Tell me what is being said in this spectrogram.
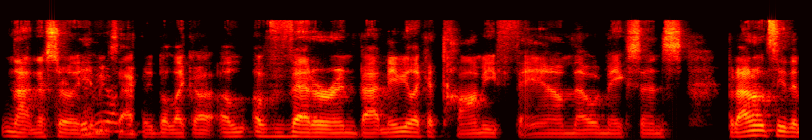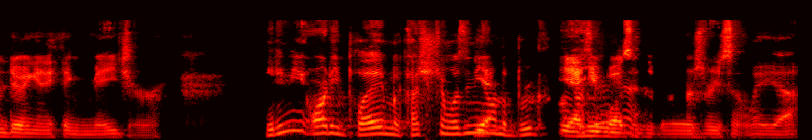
not necessarily him exactly, but like a, a, a, veteran bat, maybe like a Tommy Pham that would make sense. But I don't see them doing anything major. Didn't he already play McCutchen? Wasn't he yeah. on the Brewers? Yeah, he was in the Brewers recently. Yeah.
